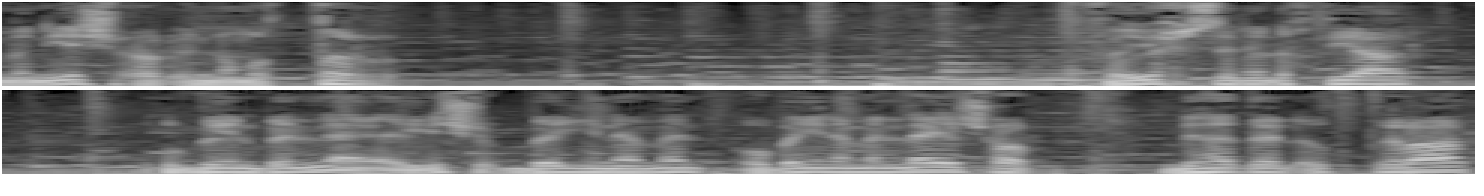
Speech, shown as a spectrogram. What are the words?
من يشعر إنه مضطر فيحسن الاختيار وبين من لا يشعر بين من وبين من لا يشعر بهذا الاضطرار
